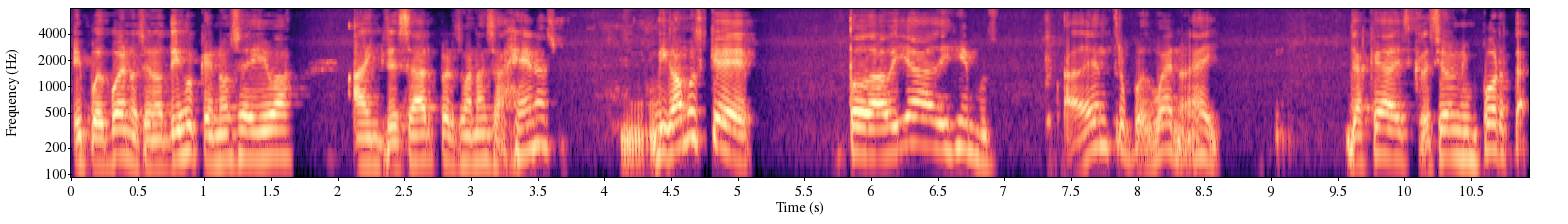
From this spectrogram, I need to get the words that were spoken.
Y pues bueno, se nos dijo que no se iba a ingresar personas ajenas. Digamos que todavía dijimos, adentro, pues bueno, ya queda discreción, no importa.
